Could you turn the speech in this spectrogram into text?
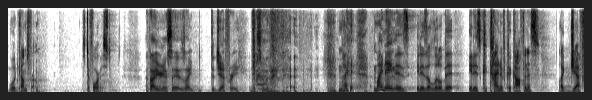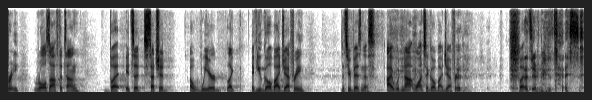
wood comes from. It's DeForest. I thought you were gonna say it was like the Jeffrey or something like that. My my name is it is a little bit it is kind of cacophonous. Like Jeffrey rolls off the tongue, but it's a such a a weird like if you go by Jeffrey, that's your business. I would not want to go by Jeffrey. But That's your business.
